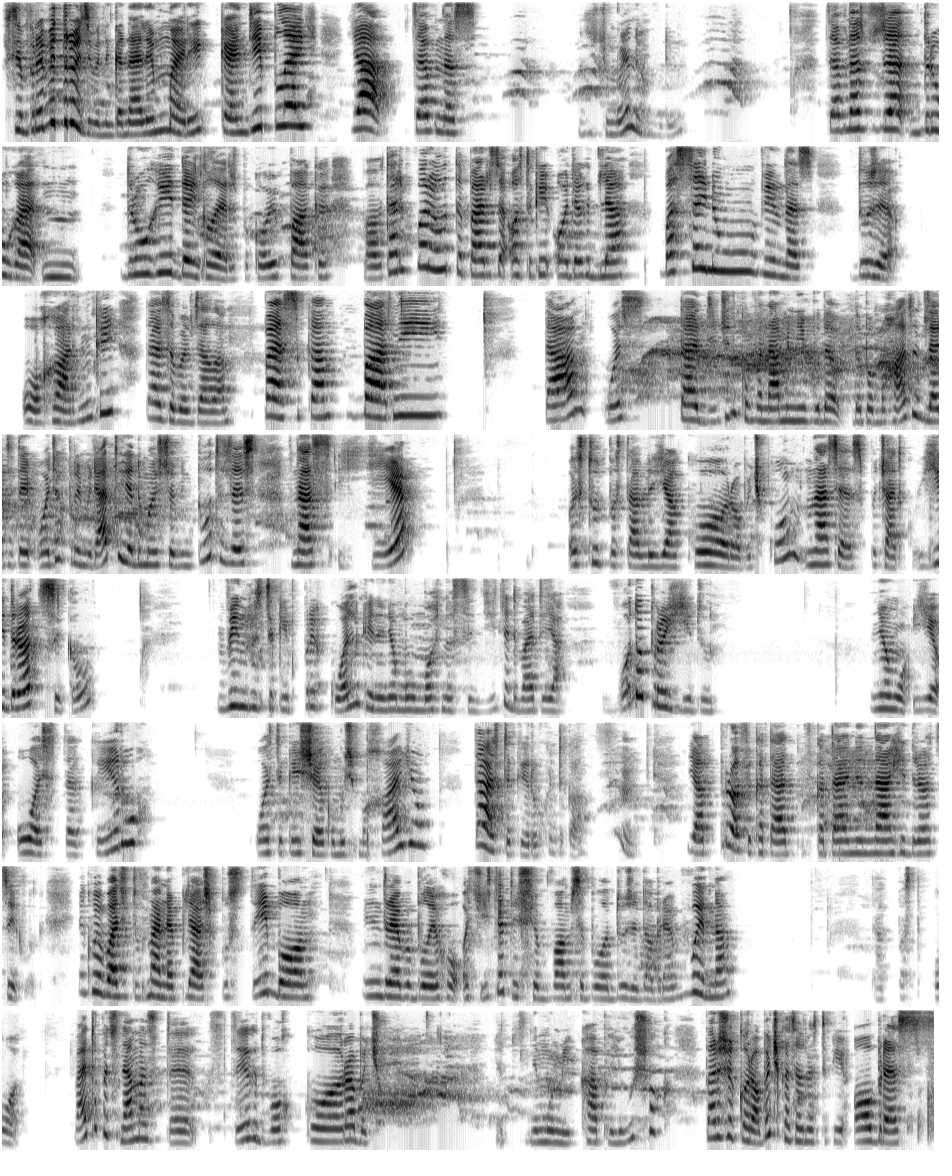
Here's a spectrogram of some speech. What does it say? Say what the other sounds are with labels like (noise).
Всім привіт, друзі! Ви на каналі Мері Кенді Плей. Я це в нас. Чому я не говорю? Це в нас вже друга, другий день, коли я розпаковую паки Валтер Фору. Тепер це ось такий одяг для басейну. Він в нас дуже о, гарненький. Та я себе взяла песика Барні. Та ось та дівчинка, вона мені буде допомагати для дітей одяг приміряти. Я думаю, що він тут ж в нас є. Ось тут поставлю я коробочку. У нас є спочатку гідроцикл. Він ось такий прикольний, на ньому можна сидіти. Давайте я воду проїду. На ньому є ось такий рух. Ось такий, що я комусь махаю. Та ось такий рух. Я така. Хм. Я профі ката... в катанні на гідроциклах. Як ви бачите, в мене пляж пустий, бо мені треба було його очистити, щоб вам все було дуже добре видно. Так, пост... О, давайте почнемо з, з цих двох коробочок. Я тут зніму мій капелюшок. Перша коробочка це в нас такий образ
